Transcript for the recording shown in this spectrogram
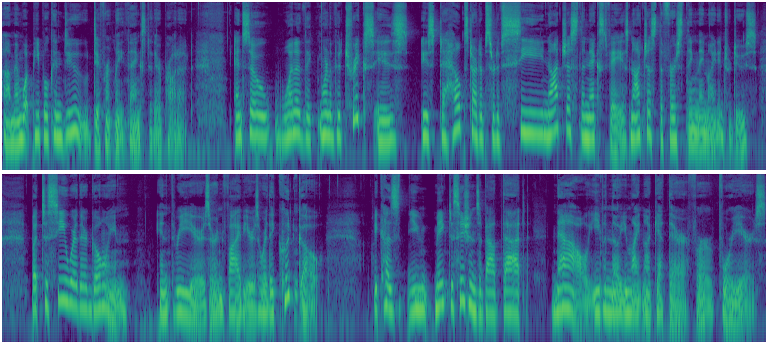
um, and what people can do differently thanks to their product. And so one of the one of the tricks is is to help startups sort of see not just the next phase, not just the first thing they might introduce, but to see where they're going in three years or in five years, where they could go. Because you make decisions about that now, even though you might not get there for four years.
